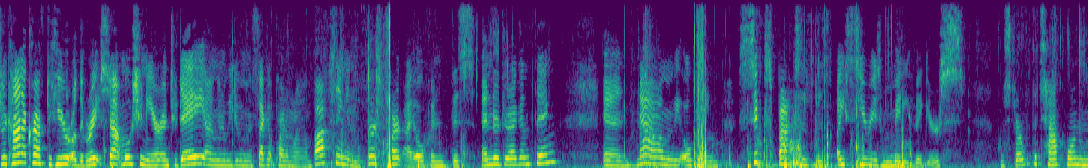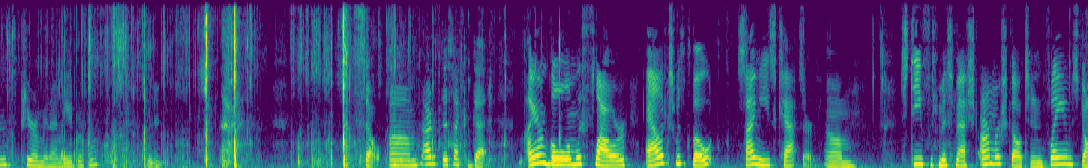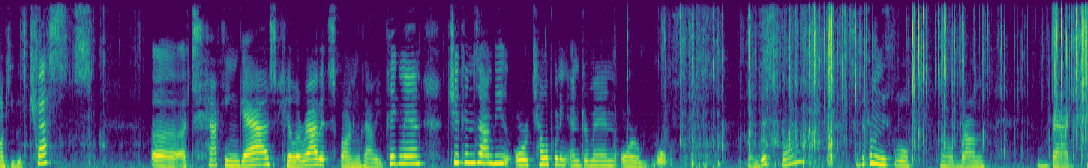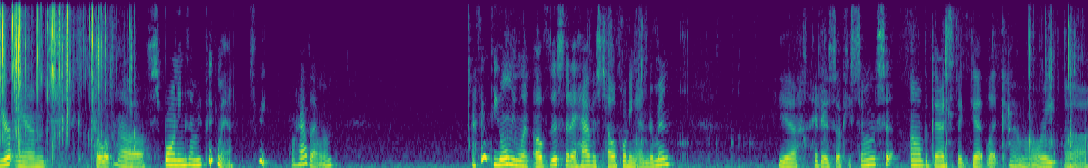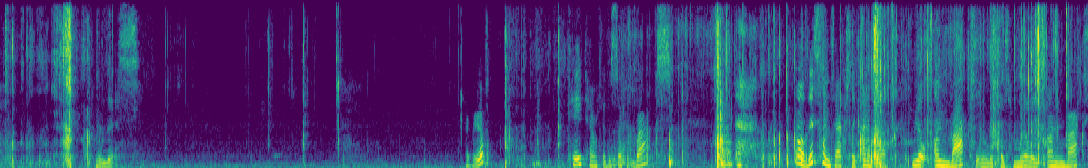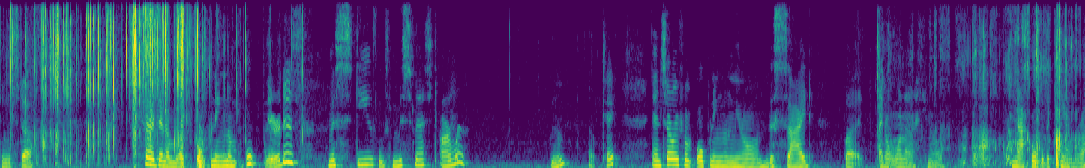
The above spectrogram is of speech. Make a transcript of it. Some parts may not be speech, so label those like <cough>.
Draconic Crafter here, or the Great Stop Motioneer, and today I'm going to be doing the second part of my unboxing. In the first part, I opened this Ender Dragon thing, and now I'm going to be opening six boxes of Ice Series minifigures. I'm going to start with the top one in this pyramid I made with them. So, um, out of this I could get Iron Golem with Flower, Alex with Boat, Siamese Cat, sorry, um, Steve with mismatched armor, skeleton in flames, donkey with chests, uh, attacking ghast, killer rabbit, spawning zombie pigman, chicken zombie, or teleporting enderman, or wolf. And this one, so they come in these little, little brown bags here, and tele, uh, spawning zombie pigman. Sweet, don't have that one. I think the only one of this that I have is teleporting enderman. Yeah, it is. Okay, so I'm gonna set all the guys that I get like kind don't right uh in this. There we go. Okay, time for the second box. <clears throat> Oh, this one's actually kind of a real unboxing because I'm really unboxing stuff. Sorry that I'm like opening them. Oh, there it is. Miss Steve with mismatched armor. Boom. Okay. And sorry if I'm opening them, you know, on this side but I don't want to, you know, knock over the camera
